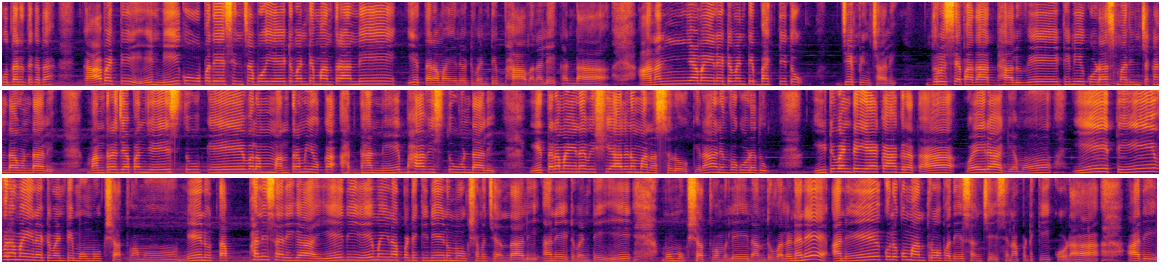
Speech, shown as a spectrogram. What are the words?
కుదరదు కదా. కాబట్టి నీకు ఉపదేశించబోయేటువంటి మంత్రాన్ని ఇతరమైనటువంటి భావన లేకుండా అనన్యమైనటువంటి భక్తితో జపించాలి. దృశ్య పదార్థాలు వేటిని కూడా స్మరించకుండా ఉండాలి. మంత్రజపం చేస్తూ కేవలం మంత్రం యొక్క అర్థాన్నే భావిస్తూ ఉండాలి. ఇతరమైన విషయాలను మనస్సులోకి రానివ్వకూడదు. ఇటువంటి ఏకాగ్రత వైరాగ్యము ఈ తీవ్రమైనటువంటి ముముక్షత్వము. నేను తప్పనిసరిగా ఏది ఏమైనప్పటికీ నేను మోక్షము చెందాలి అనేటువంటి ముముక్షత్వము లేనందువలననే అనేకులకు మంత్రోపదేశం చేసినప్పటికీ కూడా అది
